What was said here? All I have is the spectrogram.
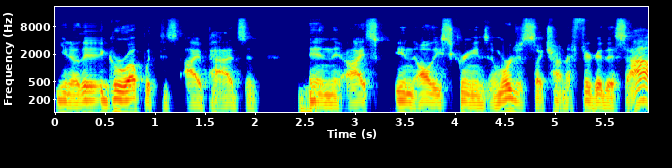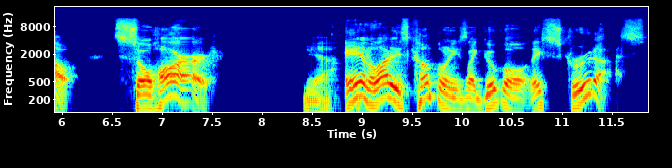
you know they grew up with these iPads and mm-hmm. and the eyes in all these screens, and we're just like trying to figure this out. It's so hard. Yeah. And a lot of these companies like Google, they screwed us.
